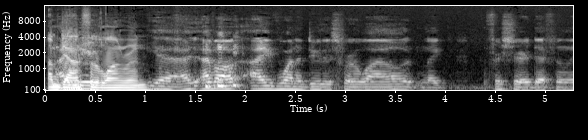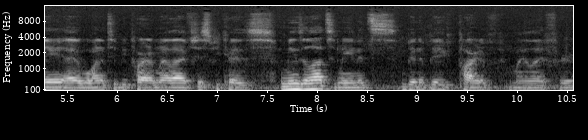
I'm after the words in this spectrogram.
I'm down mean- for the long run. Yeah, I, I've all, I want to do this for a while. Like, for sure, definitely, I want it to be part of my life just because it means a lot to me, and it's been a big part of my life for the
